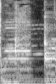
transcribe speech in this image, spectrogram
you are.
